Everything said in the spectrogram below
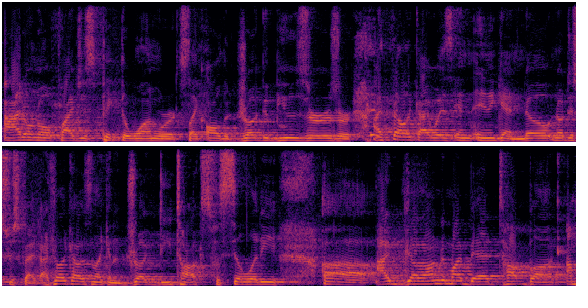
I don't know if I just picked the one where it's like all the drug abusers, or I felt like I was in. And again, no, no disrespect. I felt like I was in like in a drug detox facility. Uh, I got onto my bed, top bunk. I'm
